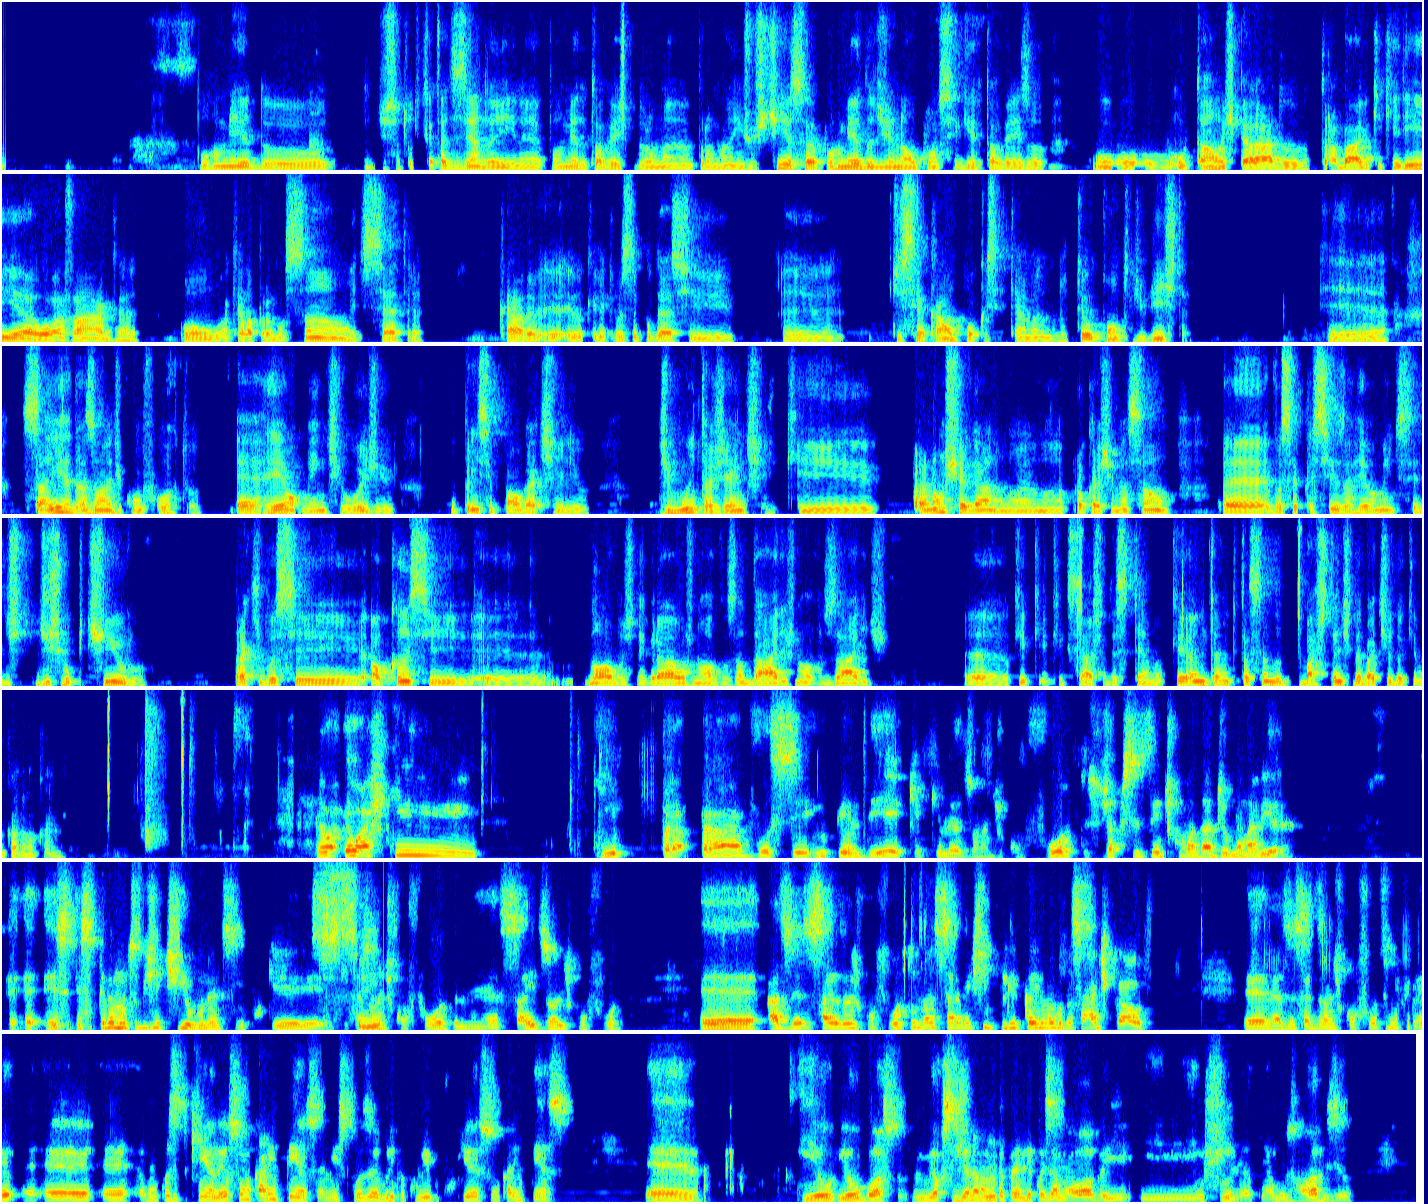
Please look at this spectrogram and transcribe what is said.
por medo disso tudo que você está dizendo aí, né? Por medo talvez por uma por uma injustiça, por medo de não conseguir talvez o, o, o tão esperado trabalho que queria, ou a vaga, ou aquela promoção, etc. Cara, eu, queria que você pudesse é, dissecar um pouco esse tema do teu ponto de vista, é, sair da zona de conforto é realmente hoje o principal gatilho de muita gente que, para não chegar numa, numa procrastinação, é, você precisa realmente ser disruptivo para que você alcance é, novos degraus, novos andares, novos ares. É, o que, que, que, você acha desse tema? Porque é um tema que está sendo bastante debatido aqui no canal, cara. Eu, eu acho que, que para você entender que aquilo é zona de conforto, você já precisa ser incomodado de alguma maneira. É, é, esse, esse tema é muito subjetivo, né? Assim, porque é zona de conforto, né? É sair de zona de conforto. É, às vezes, sair da zona de conforto não necessariamente implica em uma mudança radical. É, né? Às vezes, sair da zona de conforto significa é, é, é, uma coisa pequena. Eu sou um cara intenso, né? minha esposa brinca comigo porque eu sou um cara intenso. e eu, eu gosto, me oxigena muito aprender coisa nova e, e enfim, né? eu tenho alguns hobbies, eu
